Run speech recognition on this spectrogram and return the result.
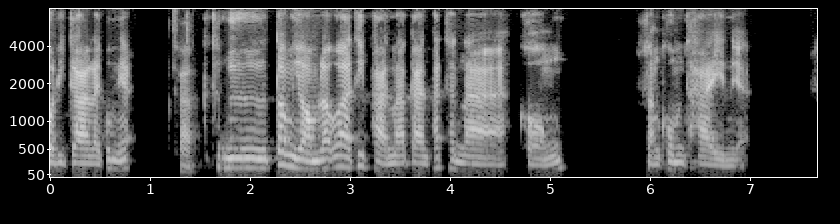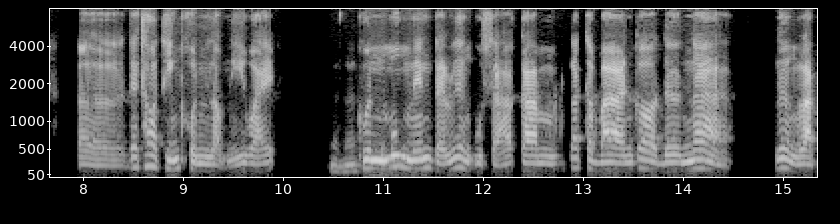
บริการอะไรพวกนี้ครับ คือต้องยอมรับว่าที่ผ่านมาการพัฒนาของสังคมไทยเนี่ยเอ่อได้ทอดทิ้งคนเหล่านี้ไว้ คุณมุ่งเน้นแต่เรื่องอุตสาหกรรม รัฐบาลก็เดินหน้าเรื่องหลัก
